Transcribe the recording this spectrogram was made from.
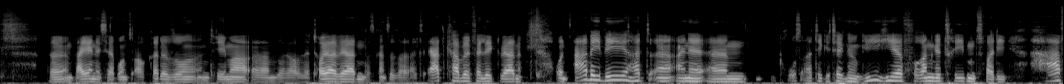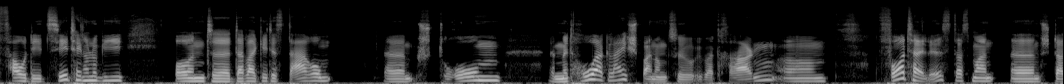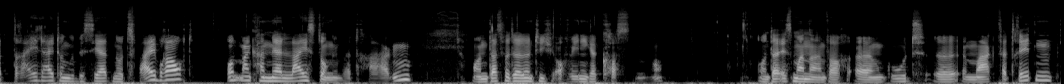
Äh, in Bayern ist ja bei uns auch gerade so ein Thema, ähm, soll ja sehr teuer werden. Das Ganze soll als Erdkabel verlegt werden. Und ABB hat äh, eine ähm, großartige Technologie hier vorangetrieben, und zwar die HVDC-Technologie. Und äh, dabei geht es darum, ähm, Strom mit hoher Gleichspannung zu übertragen. Ähm, Vorteil ist, dass man ähm, statt drei Leitungen bisher nur zwei braucht und man kann mehr Leistung übertragen. Und das wird dann natürlich auch weniger kosten. Ne? Und da ist man einfach ähm, gut äh, im Markt vertreten.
